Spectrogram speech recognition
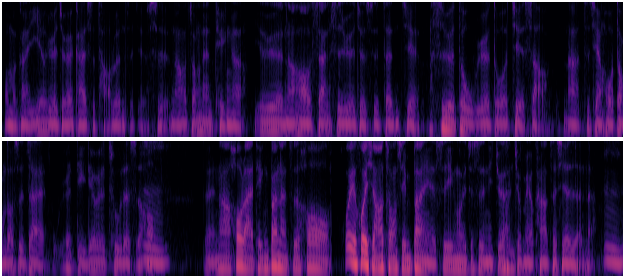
我们可能一二月就会开始讨论这件事，然后中间停了一个月，然后三四月就是证件，四月多五月多介绍。那之前活动都是在五月底六月初的时候。嗯对，那后来停办了之后，会会想要重新办，也是因为就是你觉得很久没有看到这些人了，嗯，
